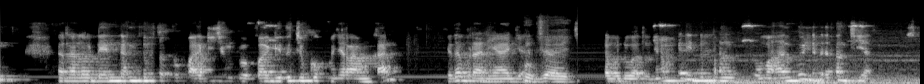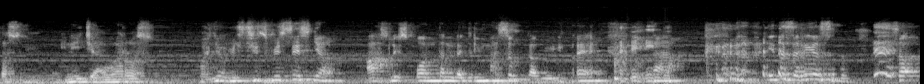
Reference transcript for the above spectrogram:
karena Lodendang jam satu pagi jam 2 pagi itu cukup menyeramkan. Kita berani aja. Jai. Kita berdua tuh nyampe di depan rumah hantu ya datang Cian. Terus ini Jawa Ros, banyak mistis-mistisnya. Asli spontan gak jadi masuk kami. Nah, itu serius. So,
